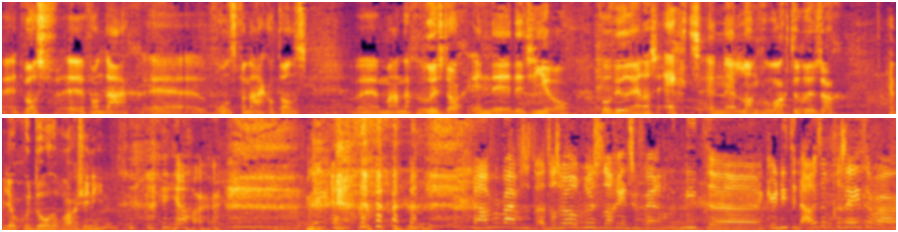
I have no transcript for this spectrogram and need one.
het was eh, vandaag, eh, voor ons vandaag althans, eh, maandag rustdag in de, de Giro. Voor veel renners echt een lang verwachte rustdag. Heb je het ook goed doorgebracht, Janine? Ja hoor. Nee. ja, voor mij was het, het was wel een rustdag in zoverre dat ik niet, eh, een keer niet in de auto heb gezeten. Maar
